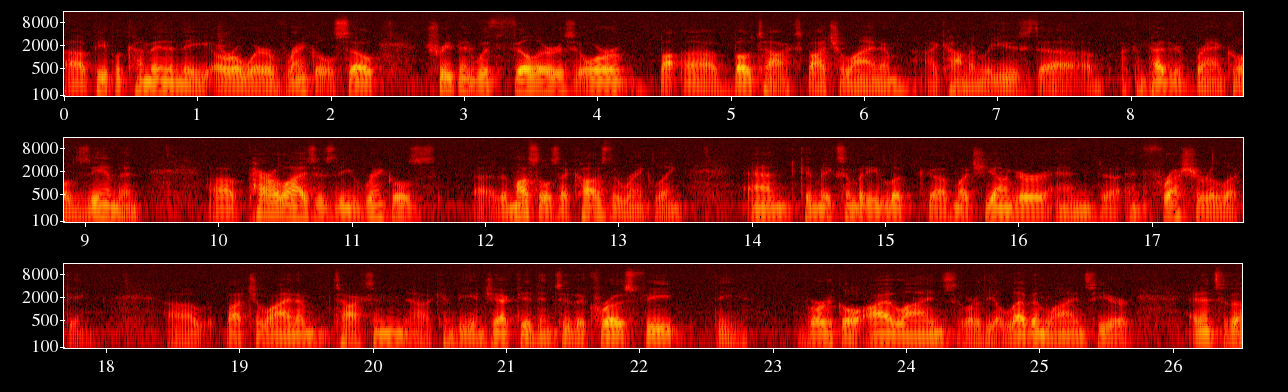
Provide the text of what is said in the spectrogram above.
uh, people come in and they are aware of wrinkles. So treatment with fillers or uh, Botox, botulinum, I commonly use uh, a competitive brand called Xeomin, uh, paralyzes the wrinkles, uh, the muscles that cause the wrinkling, and can make somebody look uh, much younger and, uh, and fresher looking. botulinum toxin can be injected into the crow's feet, the vertical eye lines, or the 11 lines here, and into the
